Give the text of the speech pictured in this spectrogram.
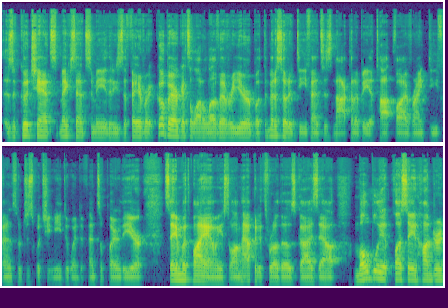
there's a good chance, makes sense to me that he's the favorite. Gobert gets a lot of love every year, but the Minnesota defense is not going to be a top five ranked defense, which is what you need to win Defensive Player of the Year. Same with Miami, so I'm happy to throw those guys out. Mobley at plus 800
